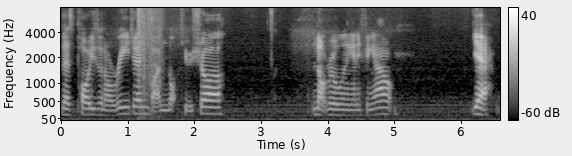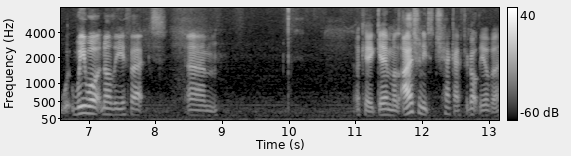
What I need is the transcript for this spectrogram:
there's poison or regen, but I'm not too sure. Not ruling anything out. Yeah, we won't know the effects. Um, okay, game. I actually need to check. I forgot the other.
